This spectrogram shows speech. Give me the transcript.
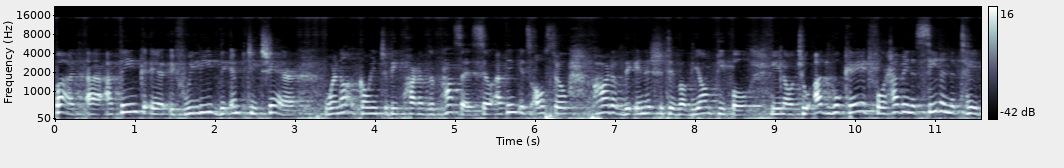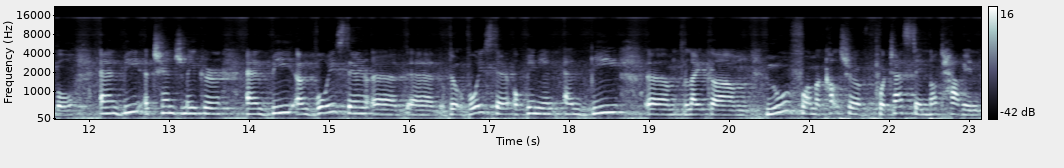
But uh, I think if we leave the empty chair, we're not going to be part of the process. So I think it's also part of the initiative of young people, you know, to advocate for having a seat at the table and be a change maker and be and voice their uh, uh, voice their opinion and be um, like um, move from a culture of protesting, not having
